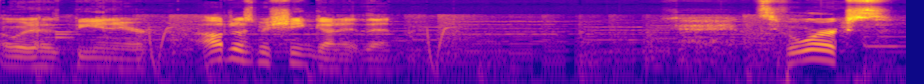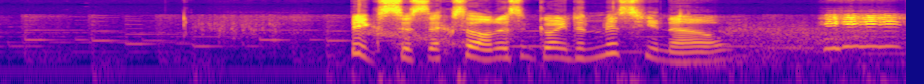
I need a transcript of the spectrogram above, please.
Oh, it has B in air. I'll just machine gun it then. Okay, let's see if it works. Big Sis Excellen isn't going to miss you now.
